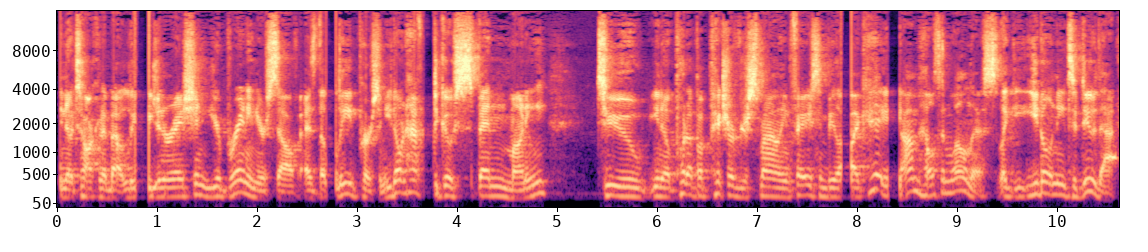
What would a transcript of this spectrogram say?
you know, talking about lead generation, you're branding yourself as the lead person. You don't have to go spend money to, you know, put up a picture of your smiling face and be like, "Hey, I'm health and wellness." Like you don't need to do that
